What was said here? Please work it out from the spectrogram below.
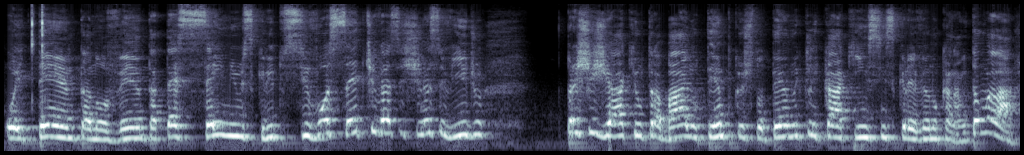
80, 90, até 100 mil inscritos. Se você que estiver assistindo esse vídeo prestigiar aqui o trabalho, o tempo que eu estou tendo e clicar aqui em se inscrever no canal. Então vai lá,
